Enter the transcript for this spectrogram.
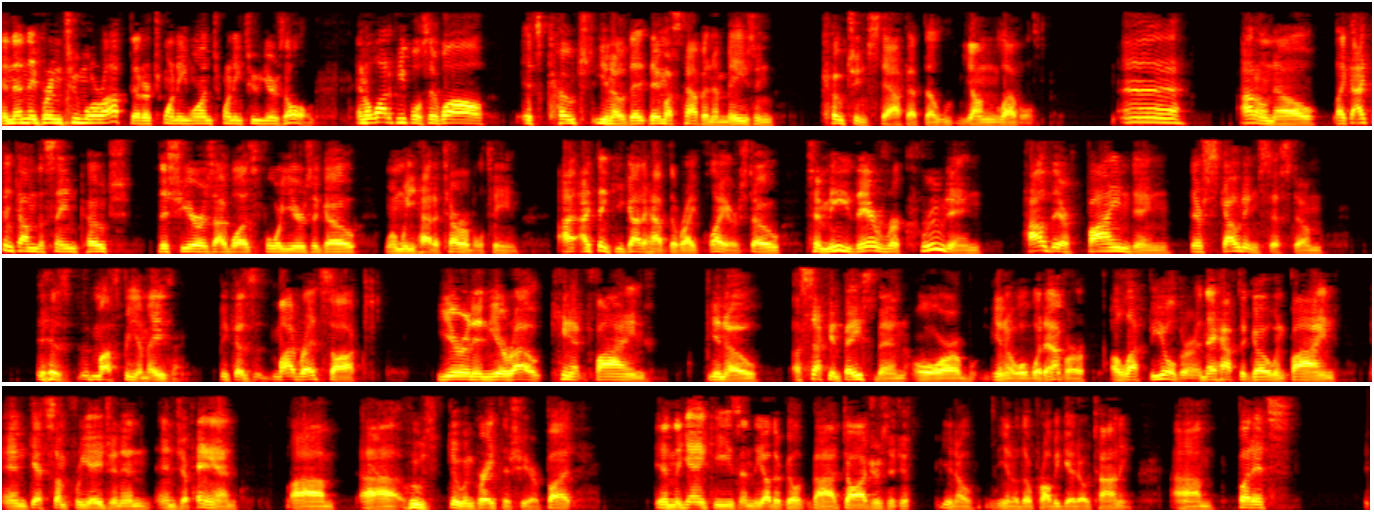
And then they bring two more up that are 21, 22 years old. And a lot of people say, well, it's coached, you know, they, they must have an amazing coaching staff at the young levels. Eh, I don't know. Like, I think I'm the same coach this year as I was four years ago when we had a terrible team. I, I think you got to have the right players. So to me, they're recruiting, how they're finding their scouting system is must be amazing because my Red Sox year in and year out can't find, you know, a second baseman or you know or whatever, a left fielder, and they have to go and find and get some free agent in in Japan, um, uh, who's doing great this year. But in the Yankees and the other uh, Dodgers are just you know you know they'll probably get Ohtani. Um, but it's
